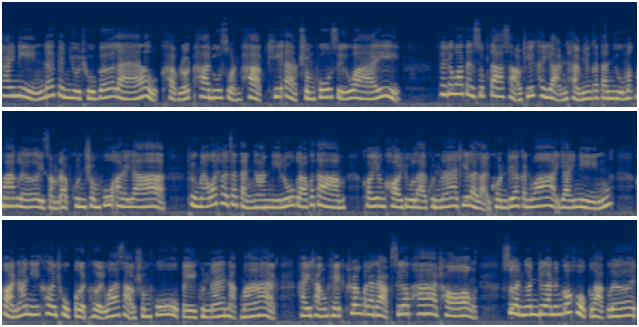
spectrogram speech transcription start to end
ยายหนิงได้เป็นยูทูบเบอร์แล้ว ขับรถพาดูสวนผักที่แอบชมพู่ซื้อไว้เรียกได้ว่าเป็นซุปตาสาวที่ขยันแถมยังกระตันยูมากๆเลยสำหรับคุณชมพู่อารยา ถึงแม้ว่าเธอจะแต่งงานมีลูกแล้วก็ตาม ก็ยังคอยดูแลคุณแม่ที่หลาย ๆ คนเรียกกันว่ายายหนิง ก่อนหน้านี้เคยถูกเปิดเผยว่าสาวชมพู่เปย์คุณแม่หนักมาก ให้ทั้งเพชรเครื่องประดับเสื้อผ้าทอง ส่วนเงินเดือนนั้นก็หกหลักเลย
